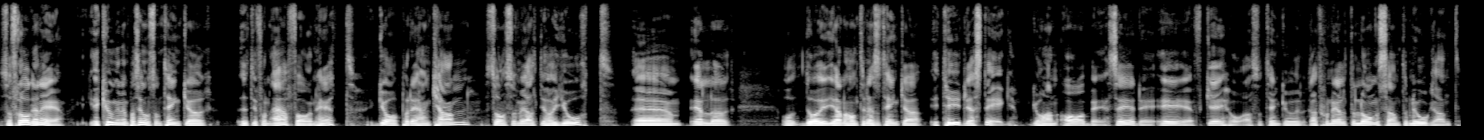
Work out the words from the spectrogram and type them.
Så frågan är, är kungen en person som tänker utifrån erfarenhet, går på det han kan, sånt som vi alltid har gjort, eh, eller och då gärna har en tendens att tänka i tydliga steg. Går han A, B, C, D, E, F, G, H, alltså tänker rationellt och långsamt och noggrant.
